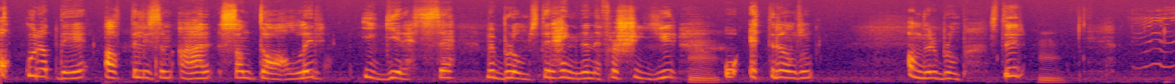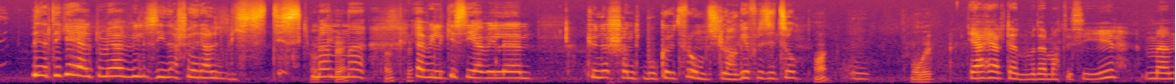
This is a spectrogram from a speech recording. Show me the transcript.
akkurat det at det liksom er sandaler i gresset med blomster hengende ned fra skyer, og et eller annet sånn andre blomster Vet ikke helt om jeg vil si det er så realistisk, men uh, okay. jeg vil ikke si jeg ville kunne skjønt boka ut fra omslaget, for å si det sånn. Nei? Molly? Jeg er helt enig med det Matti sier, men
